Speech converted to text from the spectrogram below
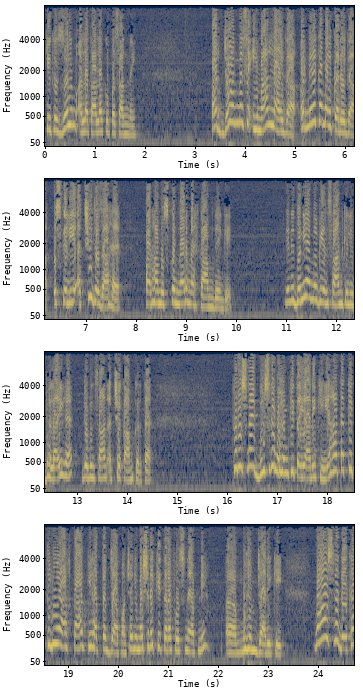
کیونکہ ظلم اللہ تعالیٰ کو پسند نہیں۔ اور جو ان میں سے ایمان لائے گا اور نیک عمل کرے گا، اس کے لیے اچھی جزا ہے اور ہم اس کو نرم احکام دیں گے۔ یعنی دنیا میں بھی انسان کے لیے بھلائی ہے جب انسان اچھے کام کرتا ہے۔ پھر اس نے ایک دوسری مہم کی تیاری کی، یہاں تک کہ طلوع آفتاب کی حد تک جا پہنچا یعنی مشرق کی طرف اس نے اپنی مہم جاری کی۔ وہاں اس نے دیکھا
